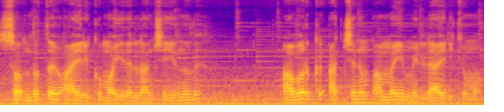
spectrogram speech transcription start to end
സ്വന്തത്തെ ആയിരിക്കുമോ ഇതെല്ലാം ചെയ്യുന്നത്? അവർക്ക് അച്ഛനും അമ്മയും ഇല്ലായിരിക്കുമോ?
